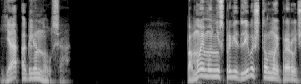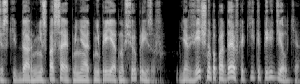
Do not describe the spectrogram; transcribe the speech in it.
Я оглянулся. По-моему, несправедливо, что мой пророческий дар не спасает меня от неприятных сюрпризов. Я вечно попадаю в какие-то переделки.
